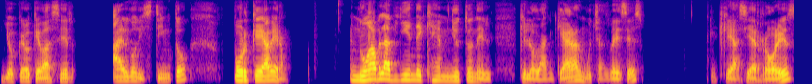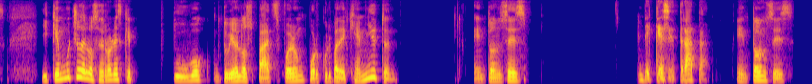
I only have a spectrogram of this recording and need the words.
yo creo que va a ser algo distinto. Porque, a ver, no habla bien de Cam Newton el que lo banquearan muchas veces, que hacía errores, y que muchos de los errores que tuvo, tuvieron los Pats fueron por culpa de Cam Newton. Entonces, ¿de qué se trata? Entonces,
